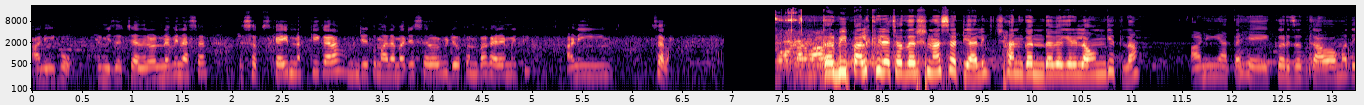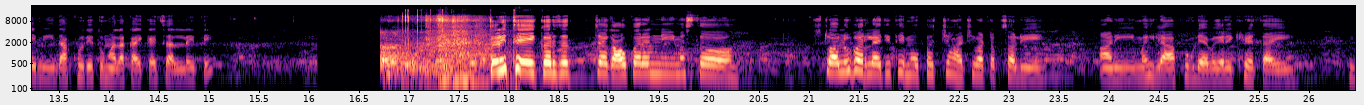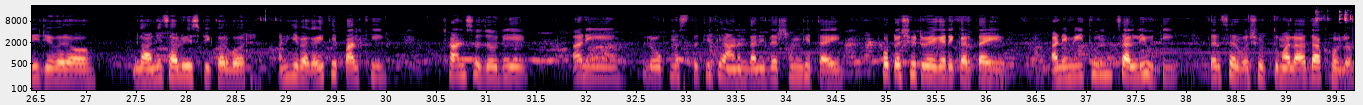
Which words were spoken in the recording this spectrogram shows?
आणि हो तुम्ही जर चॅनलवर नवीन असाल तर सबस्क्राईब नक्की करा. म्हणजे तुम्हाला माझे सर्व व्हिडिओ पण बघायला मिळतील. आणि चला. तर मी पालखीच्या दर्शनासाठी आली. छान गंध वगैरे लावून घेतला. आणि आता हे कर्जत गावामध्ये मी दाखवते तुम्हाला काय काय चाललंय ते. तर इथे कर्जतच्या गावकऱ्यांनी मस्त स्टॉल उभारला आहे तिथे मोफत चहाची वाटप चालू आहे. आणि महिला फुगड्या वगैरे खेळत आहे डी जेवर गाणी चालू आहे स्पीकरवर. आणि हे बघा इथे पालखी छान सजवली आहे. आणि लोक मस्त तिथे आनंदाने दर्शन घेत आहे. फोटोशूट वगैरे करताय. आणि मी इथून चालली होती तर सर्व शूट तुम्हाला दाखवलं.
